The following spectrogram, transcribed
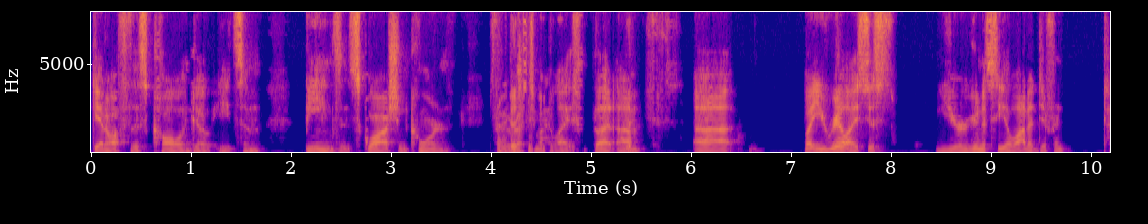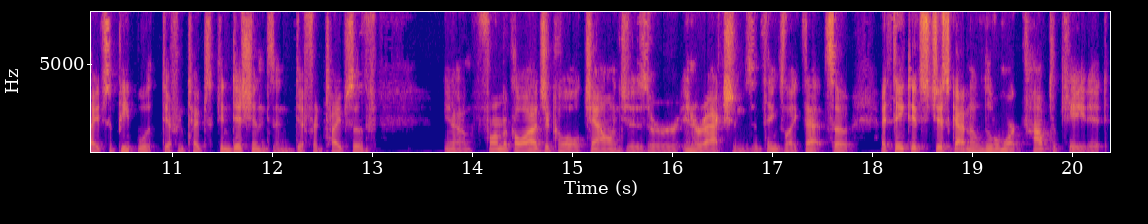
get off this call and go eat some beans and squash and corn for the rest of my life. But um uh but you realize just you're going to see a lot of different types of people with different types of conditions and different types of you know pharmacological challenges or interactions and things like that so i think it's just gotten a little more complicated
